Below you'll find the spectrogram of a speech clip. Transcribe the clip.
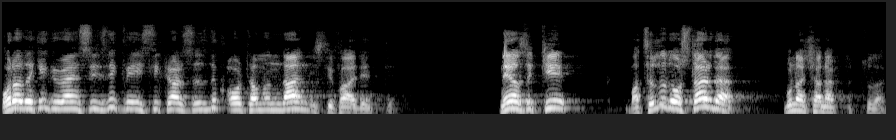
oradaki güvensizlik ve istikrarsızlık ortamından istifade etti. Ne yazık ki batılı dostlar da buna çanak tuttular.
